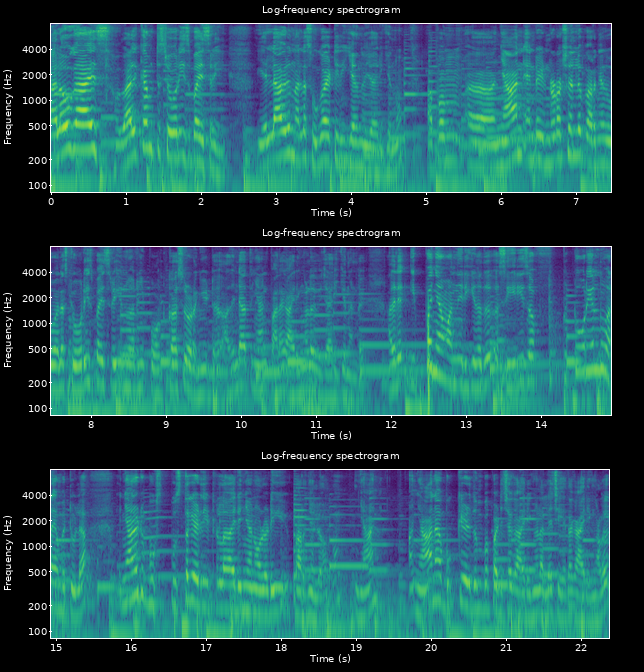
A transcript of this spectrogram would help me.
Hello guys welcome to stories by Sree എല്ലാവരും നല്ല സുഖമായിട്ടിരിക്കുകയെന്ന് വിചാരിക്കുന്നു. അപ്പം ഞാൻ എന്റെ ഇൻട്രൊഡക്ഷനിൽ പറഞ്ഞതുപോലെ സ്റ്റോറീസ് ബൈ ശ്രീ എന്ന് പറഞ്ഞ് പോഡ്കാസ്റ്റ് തുടങ്ങിയിട്ട് അതിന്റെ അകത്ത് ഞാൻ പല കാര്യങ്ങൾ വിചാരിക്കുന്നുണ്ട്. അതിൽ ഇപ്പം ഞാൻ വന്നിരിക്കുന്നത് സീരീസ് ഓഫ് ട്യൂട്ടോറിയൽ എന്ന് പറയാൻ പറ്റില്ല ഞാനൊരു പുസ്- പുസ്തകം എഴുതിയിട്ടുള്ള കാര്യം ഞാൻ ഓൾറെഡി പറഞ്ഞല്ലോ. അപ്പം ഞാൻ ഞാൻ ആ ബുക്ക് എഴുതുമ്പോൾ പഠിച്ച കാര്യങ്ങൾ അല്ലെ ചെയ്ത കാര്യങ്ങൾ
